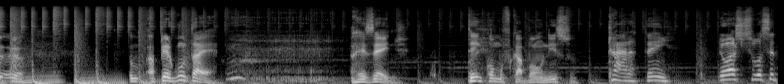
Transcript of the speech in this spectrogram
eu- eu- a pergunta é: Rezende, tem como ficar bom nisso? Cara, tem. Eu acho que se você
